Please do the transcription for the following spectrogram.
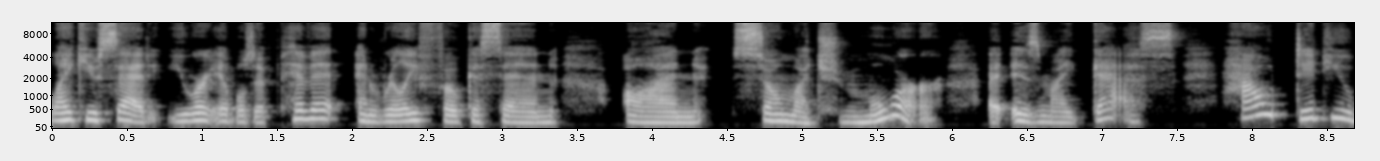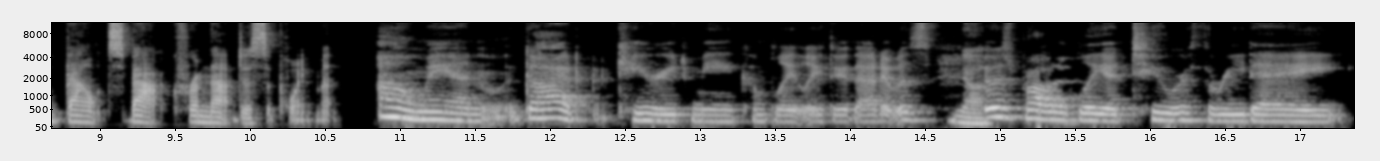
like you said you were able to pivot and really focus in on so much more uh, is my guess how did you bounce back from that disappointment Oh man, God carried me completely through that. It was yeah. it was probably a two or three day,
